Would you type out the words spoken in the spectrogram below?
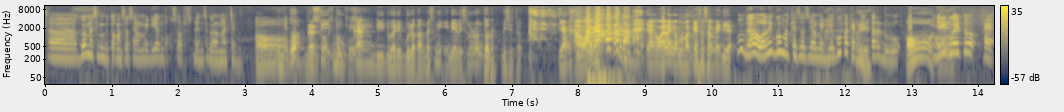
eh, gue masih membutuhkan sosial media untuk source dan segala macam Oh, Untuk berarti source, bukan di 2018 nih idealis lu luntur di situ. yang awalnya yang awalnya nggak mau pakai sosial media. enggak awalnya gue pakai sosial media gue pakai Oh, iya? twitter dulu Oh. jadi gue itu kayak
